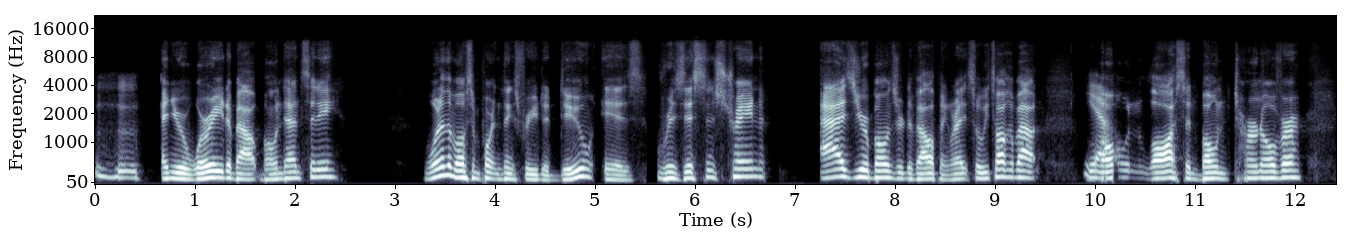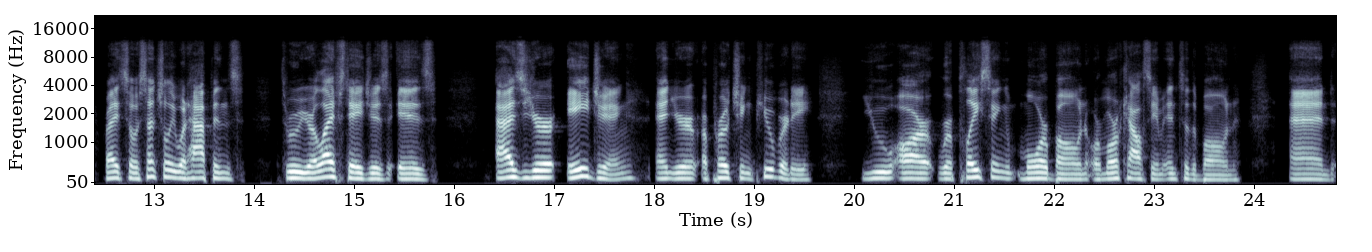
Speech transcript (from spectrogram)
hmm and you're worried about bone density, one of the most important things for you to do is resistance train as your bones are developing, right? So we talk about Yeah. bone loss and bone turnover, right? So essentially, what happens through your life stages is as you're aging and you're approaching puberty, you are replacing more bone or more calcium into the bone and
